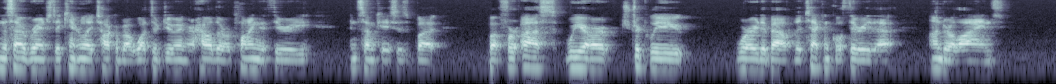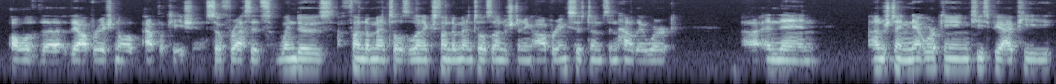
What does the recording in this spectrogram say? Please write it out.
in the cyber branch they can't really talk about what they're doing or how they're applying the theory in some cases, but but for us, we are strictly worried about the technical theory that underlines all of the, the operational application. So for us, it's Windows fundamentals, Linux fundamentals, understanding operating systems and how they work, uh, and then understanding networking, TCP/IP,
